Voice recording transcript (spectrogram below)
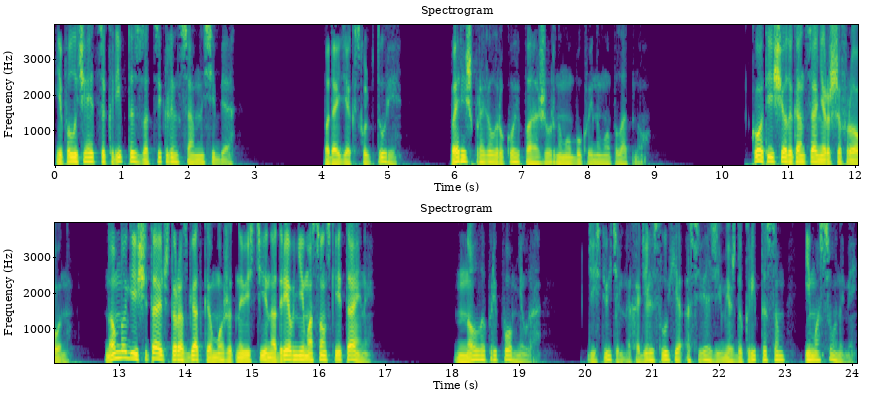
и получается криптос зациклен сам на себя — Подойдя к скульптуре, Пэриш провел рукой по ажурному буквенному полотну. Код еще до конца не расшифрован, но многие считают, что разгадка может навести на древние масонские тайны. Нола припомнила. Действительно, ходили слухи о связи между Криптосом и масонами.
